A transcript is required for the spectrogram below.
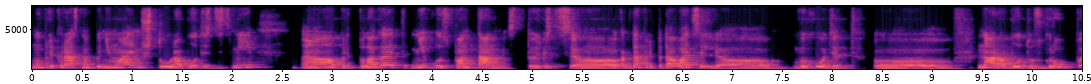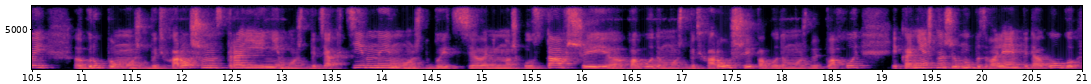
мы прекрасно понимаем, что работа с детьми предполагает некую спонтанность. То есть, а, когда преподаватель а, выходит на работу с группой, группа может быть в хорошем настроении, может быть активной, может быть немножко уставшей, погода может быть хорошей, погода может быть плохой. И, конечно же, мы позволяем педагогу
